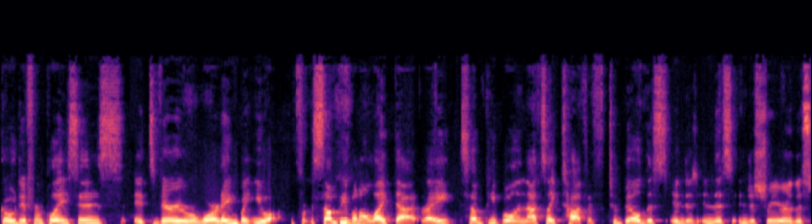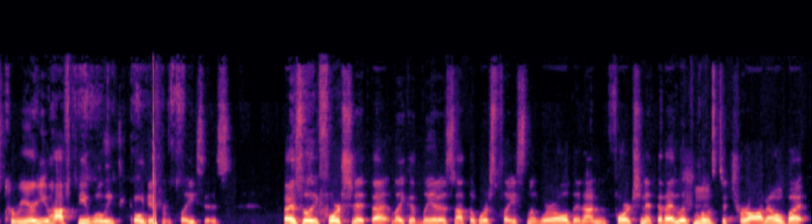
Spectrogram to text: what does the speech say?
go different places, it's very rewarding. But you, some people don't like that, right? Some people, and that's like tough. If to build this in, in this industry or this career, you have to be willing to go different places. But I was really fortunate that like Atlanta is not the worst place in the world, and I'm fortunate that I live hmm. close to Toronto. But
